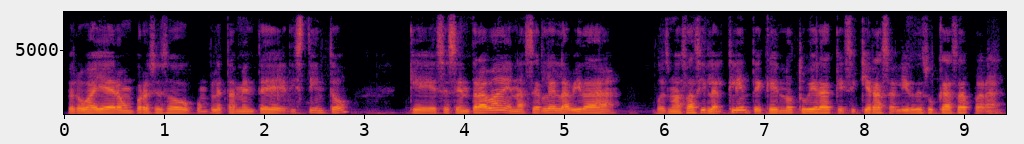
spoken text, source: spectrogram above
Pero vaya, era un proceso completamente distinto que se centraba en hacerle la vida pues más fácil al cliente, que él no tuviera que siquiera salir de su casa para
